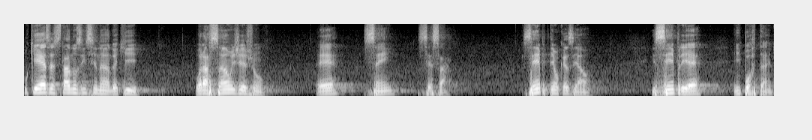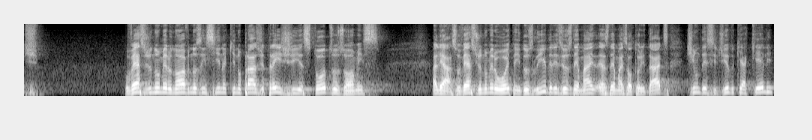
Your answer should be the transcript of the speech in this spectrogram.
O que Esdras está nos ensinando é que oração e jejum é sem cessar. Sempre tem ocasião. E sempre é importante. O verso de número 9 nos ensina que no prazo de três dias, todos os homens, aliás, o verso de número 8 ainda, os líderes e os demais, as demais autoridades tinham decidido que aquele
